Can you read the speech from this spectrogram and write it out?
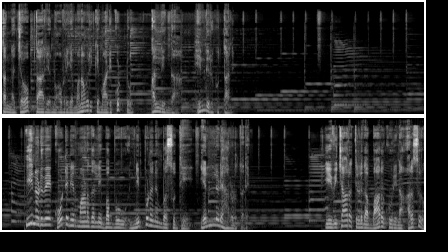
ತನ್ನ ಜವಾಬ್ದಾರಿಯನ್ನು ಅವರಿಗೆ ಮನವರಿಕೆ ಮಾಡಿಕೊಟ್ಟು ಅಲ್ಲಿಂದ ಹಿಂದಿರುಗುತ್ತಾನೆ. ಈ ನಡುವೆ ಕೋಟೆ ನಿರ್ಮಾಣದಲ್ಲಿ ಬಬ್ಬು ನಿಪುಣನೆಂಬ ಸುದ್ದಿ ಎಲ್ಲೆಡೆ ಹರಡುತ್ತದೆ. ಈ ವಿಚಾರ ತಿಳಿದ ಬಾರಕೂರಿನ ಅರಸರು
